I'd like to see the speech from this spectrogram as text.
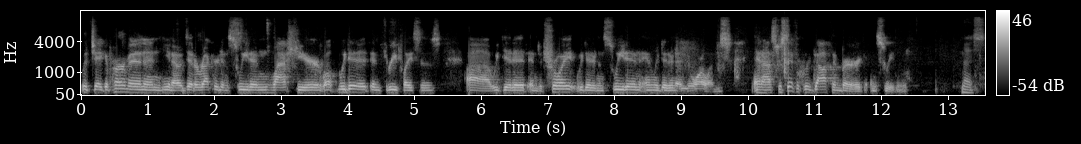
with Jacob Herman and you know did a record in Sweden last year. Well, we did it in three places. Uh, we did it in Detroit, we did it in Sweden, and we did it in New Orleans, and uh, specifically Gothenburg in Sweden. Nice.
